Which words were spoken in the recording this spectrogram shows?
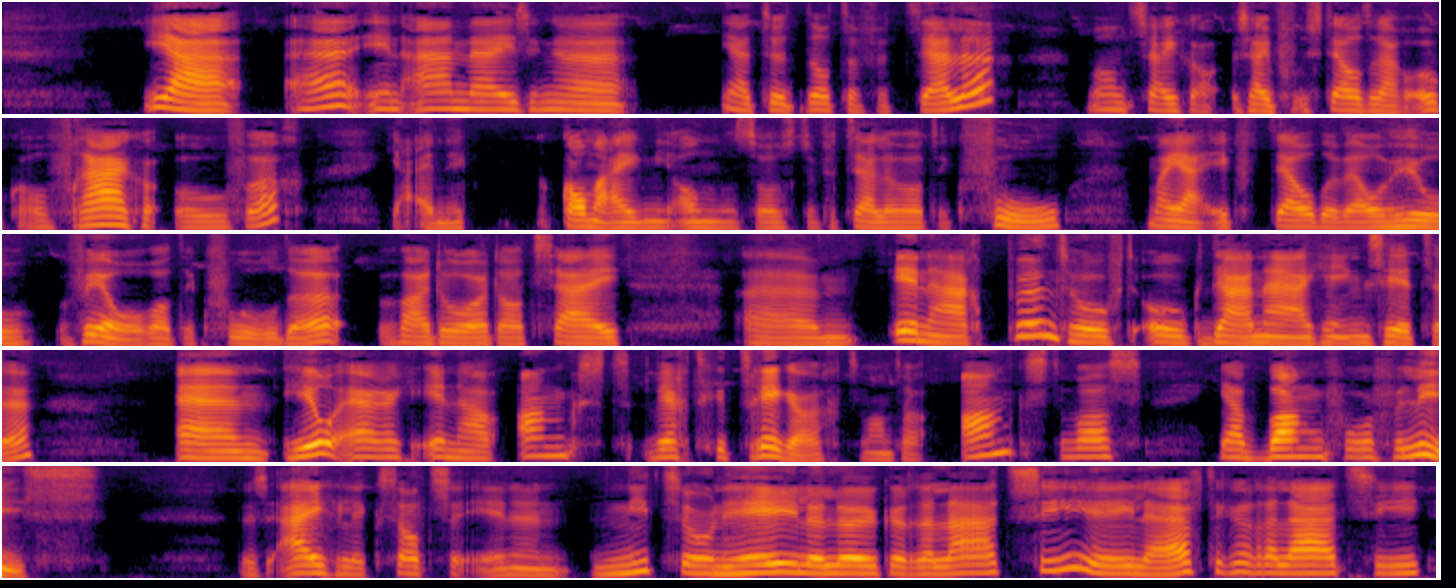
ja, hè, in aanwijzingen ja, te, dat te vertellen. Want zij, zij stelde daar ook al vragen over. Ja, en ik kan eigenlijk niet anders dan te vertellen wat ik voel. Maar ja, ik vertelde wel heel veel wat ik voelde. Waardoor dat zij um, in haar punthoofd ook daarna ging zitten. En heel erg in haar angst werd getriggerd. Want haar angst was ja, bang voor verlies. Dus eigenlijk zat ze in een niet zo'n hele leuke relatie, hele heftige relatie.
